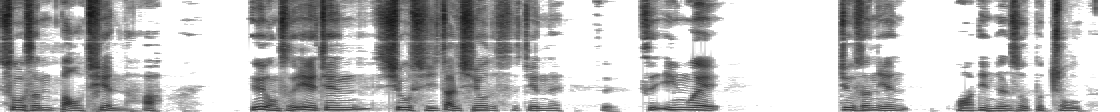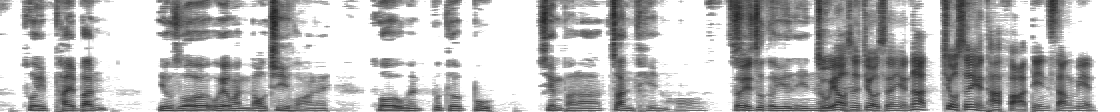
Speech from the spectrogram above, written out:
说声抱歉了啊。游泳池夜间休息暂休的时间呢，是是因为救生员法定人数不足，所以排班有时候违反劳基法呢，所以我们不得不先把它暂停。哦，所以这个原因主要是救生员。那救生员他法定上面，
